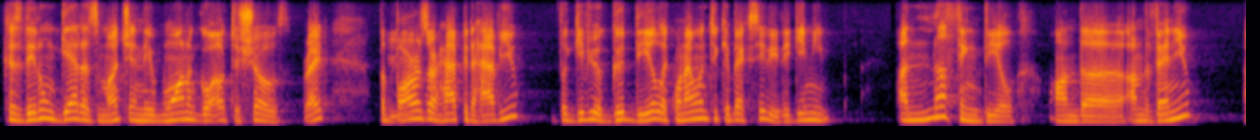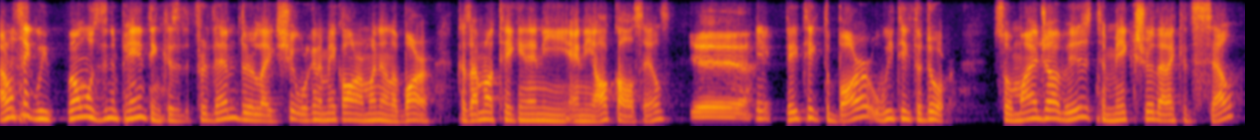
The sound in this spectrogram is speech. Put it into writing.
because they don't get as much and they want to go out to shows, right? The Mhm. bars are happy to have you. They'll give you a good deal. Like when I went to Quebec City, they gave me a nothing deal on the on the venue. I don't think we, we almost didn't pay anything because for them they're like shit. We're gonna make all our money on the bar because I'm not taking any any alcohol sales. Yeah, yeah, yeah. They- They take the bar, we take the door. So my job is to make sure that I could sell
